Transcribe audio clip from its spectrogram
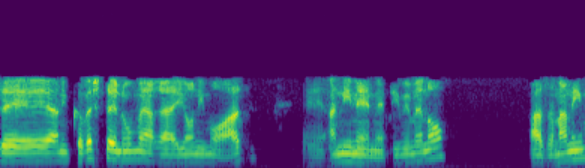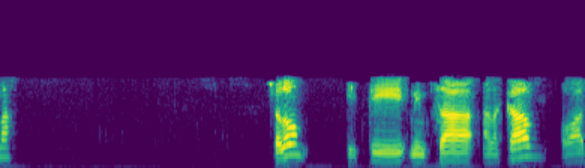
אה, אני מקווה שתהנו מהריאיון עם אוהד. אה, אני נהניתי ממנו. האזנה נעימה. שלום, איתי נמצא על הקו אוהד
